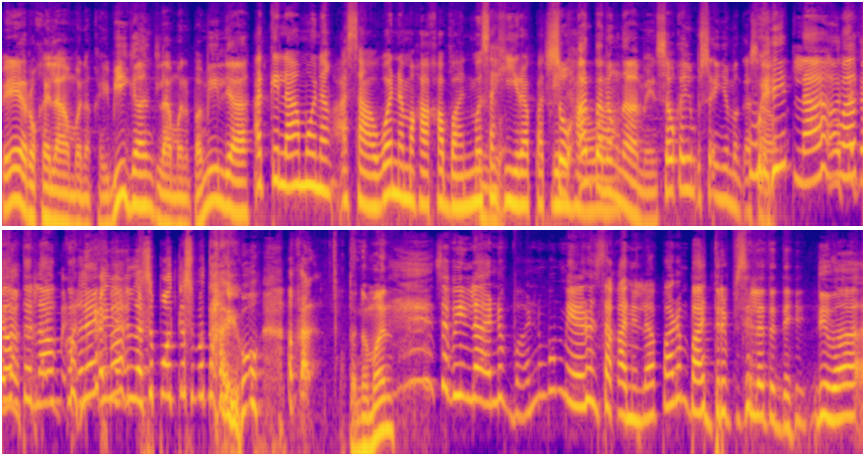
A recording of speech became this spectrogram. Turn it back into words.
Pero kailangan mo ng kaibigan, kailangan mo ng pamilya. At kailangan mo ng asawa na makakaban mo sa hirap at So, ginhawa. ang tanong namin, so kayo sa inyo mag-asawa? Wait lang. Ah, Welcome lang. to Love Connect. Ay, ay, ay, sa podcast pa tayo. Aka- ito naman, Sabihin nila, ano ba? Ano ba meron sa kanila? Parang bad trip sila today. di ba?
